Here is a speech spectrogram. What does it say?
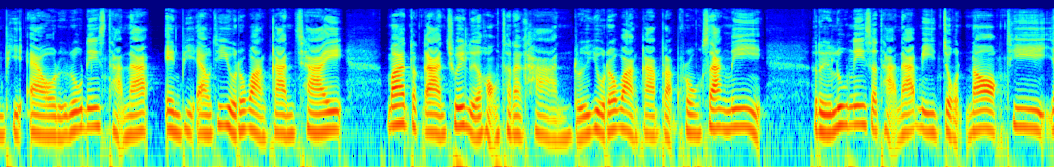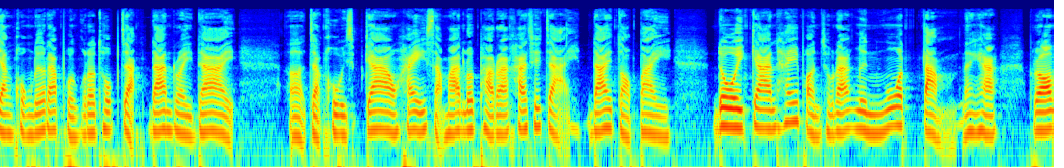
NPL หรือลูกหนี้สถานะ NPL ที่อยู่ระหว่างการใช้มาตรการช่วยเหลือของธนาคาร หรืออยู่ระหว่างการปรับโครงสร้างหนี้ หรือลูกหนี้สถานะมีโจทย์นอกที่ยังคงได้รับผลกระทบจากด้านรายได้จากโควิด -19 ให้สามารถลดภาระค่าใช้จ่ายได้ต่อไป โดยการให้ผ่อนชำระเงินงวดต่ำนะคะ พร้อม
